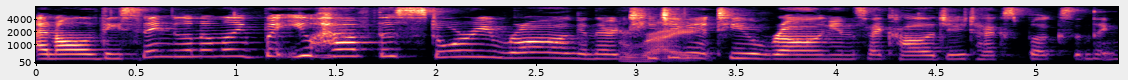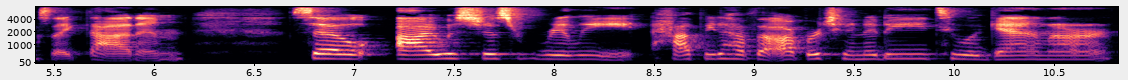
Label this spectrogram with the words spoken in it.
and all of these things. And I'm like, but you have the story wrong. And they're teaching right. it to you wrong in psychology textbooks and things like that. And so I was just really happy to have the opportunity to, again, our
